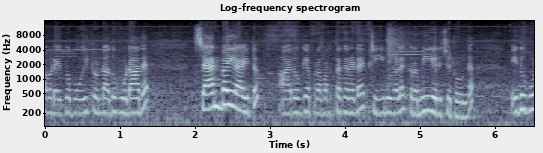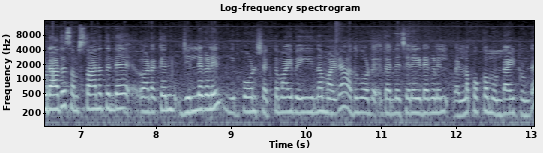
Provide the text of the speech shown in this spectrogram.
അവിടേക്ക് പോയിട്ടുണ്ട്. അതുകൂടാതെ സ്റ്റാൻഡ് ബൈ ആയിട്ടും ആരോഗ്യ പ്രവർത്തകരുടെ ടീമുകളെ ക്രമീകരിച്ചിട്ടുണ്ട്. ഇതുകൂടാതെ സംസ്ഥാനത്തിന്റെ വടക്കൻ ജില്ലകളിൽ ഇപ്പോൾ ശക്തമായി പെയ്യുന്ന മഴ അതുപോലെ തന്നെ ചിലയിടങ്ങളിൽ വെള്ളപ്പൊക്കം ഉണ്ടായിട്ടുണ്ട്.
